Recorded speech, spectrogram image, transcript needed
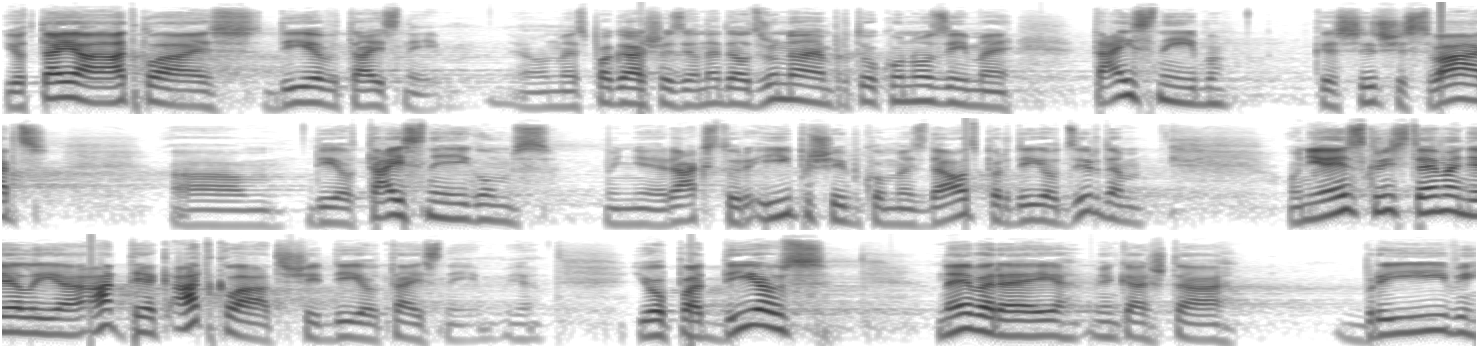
jo tajā atklājas dieva taisnība. Un mēs pagājušajā jau nedaudz runājām par to, ko nozīmē taisnība, kas ir šis vārds um, Dieva taisnīgums, viņa rakstura īpašība, ko mēs daudz par Dievu dzirdam. Un Jēzus Kristus evanģēlijā tiek atklāta šī Dieva taisnība. Ja? Jo pat Dievs nevarēja vienkārši tā brīvi,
